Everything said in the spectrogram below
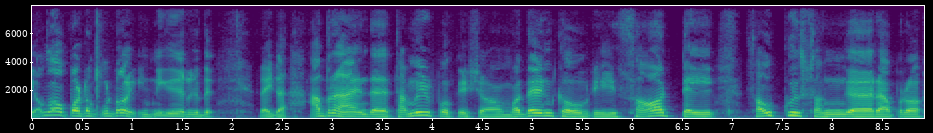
ஏகப்பட்ட கூட்டம் இன்றைக்கும் இருக்குது. ரைட்டா? அப்புறம் இந்த தமிழ் பொக்கிஷம் மதன் கௌரி சாட்டை சவுக்கு சங்கர் அப்புறம்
